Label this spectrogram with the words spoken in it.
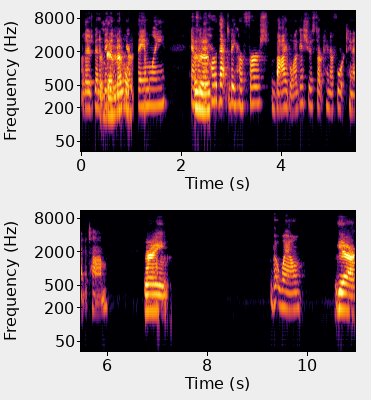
or there's been a big event in your family. And mm-hmm. for her, that to be her first Bible, I guess she was 13 or 14 at the time. Right. But wow. Yeah.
